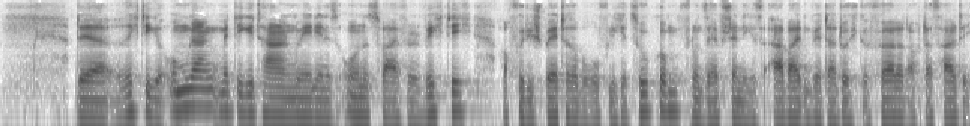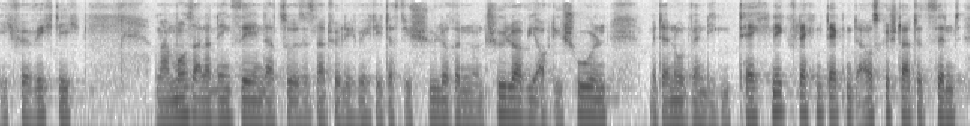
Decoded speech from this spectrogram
Der richtige Umgang mit digitalen Medien ist ohne Zweifel wichtig, auch für die spätere berufliche Zukunft und selbstständiges Arbeiten wird dadurch gefördert. Auch das halte ich für wichtig. Man muss allerdings sehen, dazu ist es natürlich wichtig, dass die Schülerinnen und Schüler wie auch die Schulen mit der notwendigen Technik flächendeckend ausgestattet sind.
